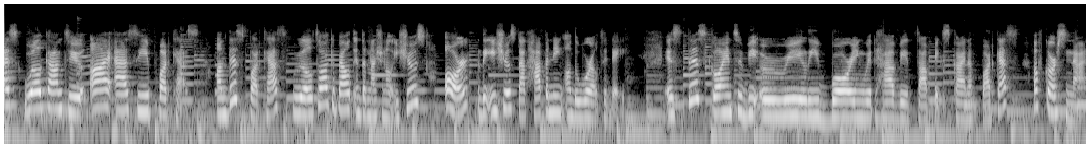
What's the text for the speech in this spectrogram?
guys, welcome to ISC Podcast. On this podcast, we will talk about international issues or the issues that happening on the world today. Is this going to be a really boring with heavy topics kind of podcast? Of course not.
